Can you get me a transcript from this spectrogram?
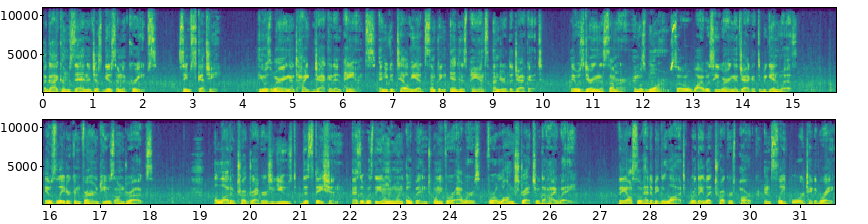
A guy comes in and just gives him the creeps. Seems sketchy. He was wearing a tight jacket and pants, and you could tell he had something in his pants under the jacket. It was during the summer and was warm, so why was he wearing a jacket to begin with? It was later confirmed he was on drugs. A lot of truck drivers used this station, as it was the only one open 24 hours for a long stretch of the highway. They also had a big lot where they let truckers park and sleep or take a break.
